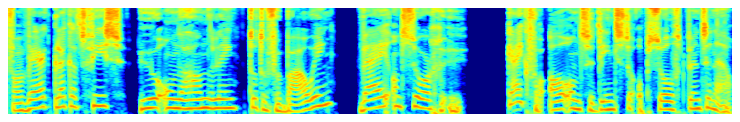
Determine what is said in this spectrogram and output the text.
Van werkplekadvies, huuronderhandeling tot een verbouwing... wij ontzorgen u. Kijk voor al onze diensten op soft.nl.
